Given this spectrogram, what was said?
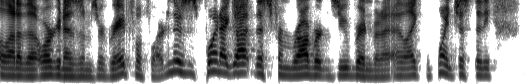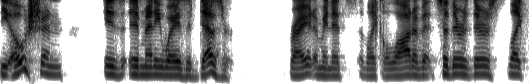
a lot of the organisms are grateful for it. And there's this point I got this from Robert Zubrin, but I, I like the point. Just that the the ocean is in many ways a desert, right? I mean, it's like a lot of it. So there's there's like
